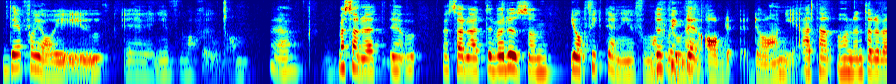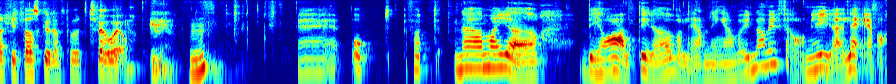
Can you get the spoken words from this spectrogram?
det får jag ju eh, information om. Ja. Vad, sa du att, vad sa du att det var du som, Jag fick den informationen den? av Daniel. att han, hon inte hade varit i förskola på två år? Eh, och för att när man gör, vi har alltid överlämningar när vi får nya elever.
